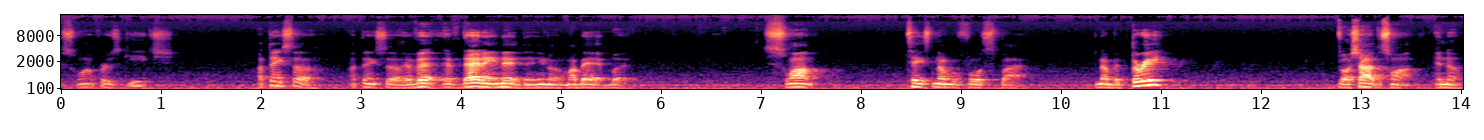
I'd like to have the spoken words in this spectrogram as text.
Swamp versus Geach? I think so. I think so. If it, if that ain't it, then you know my bad. But Swamp takes number four spot. Number three. Well, shout out to Swamp and them,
